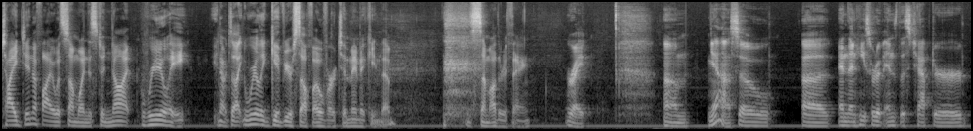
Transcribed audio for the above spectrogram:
To identify with someone is to not really, you know, to like really give yourself over to mimicking them. it's some other thing. Right. Um, yeah, so uh, and then he sort of ends this chapter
